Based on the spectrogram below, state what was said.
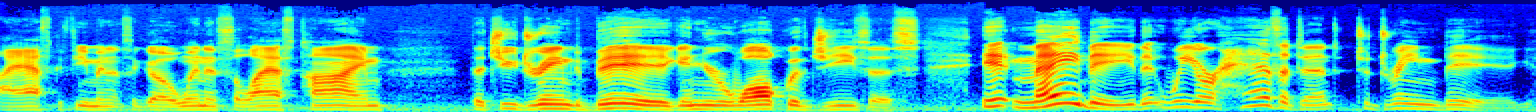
I asked a few minutes ago when is the last time that you dreamed big in your walk with Jesus. It may be that we are hesitant to dream big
